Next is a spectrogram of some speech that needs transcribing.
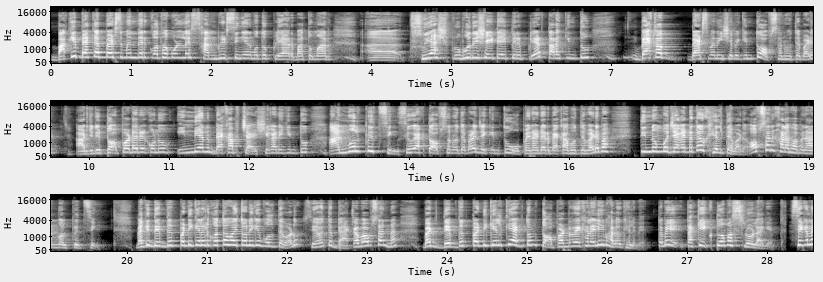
বাকি ব্যাকআপ ব্যাটসম্যানদের কথা বললে সানভীর সিং এর মতো প্লেয়ার বা তোমার সুয়াস প্রভুদেশাই টাইপের প্লেয়ার তারা কিন্তু ব্যাকআপ ব্যাটসম্যান হিসেবে কিন্তু অপশান হতে পারে। আর যদি টপ অর্ডারের কোনো ইন্ডিয়ান ব্যাকআপ চায়, সেখানে কিন্তু আনমোলপ্রীত সিং সেও একটা অপশান হতে পারে, যে কিন্তু ওপেনারের ব্যাকআপ হতে পারে বা তিন নম্বর জায়গাটাতেও খেলতে পারে। অপশান খারাপ হবে না আনমোলপ্রীত সিং বাকি দেবদত্ত পাটিকেলের কথা হয়তো অনেকে বলতে পারো, সে হয়তো ব্যাকআপ অপশান না বাট দেবদত্ত পাটিকেলকে একদম টপ অর্ডারে খেলালেই ভালো খেলবে। তবে তাকে একটু আমার স্লো লাগে। সেখানে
